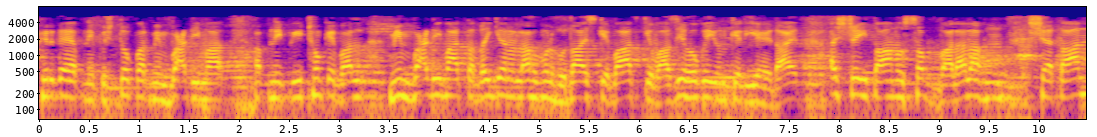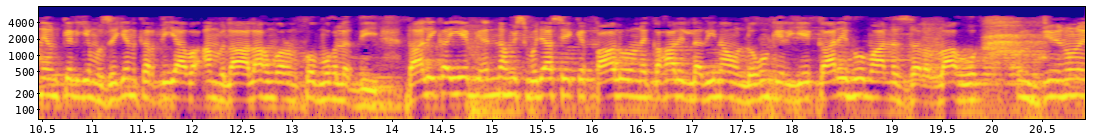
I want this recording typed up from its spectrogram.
پھر گئے اپنی پشتوں پر من بعد ما، اپنی پیٹھوں کے بل، من بعد ما تبین لهم الهدى اس کے بعد کہ واضح ہو گئی ان کے لیے ہدایت۔ الشیطان سب بالالہم شیطان نے ان کے لیے مزین کر دیا و املا لہم اور ان کو مہلت دی۔ دالی کا یہ بھی انہم اس وجہ سے کہ قال انہوں نے کہا، للذین، ان لوگوں کے لیے، کارے ہو ما نزل اللہ، ان جنہوں نے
